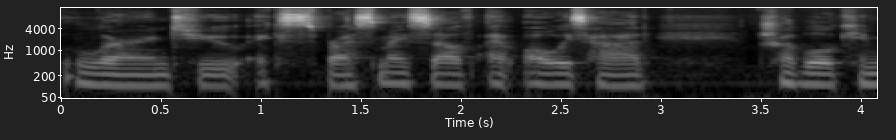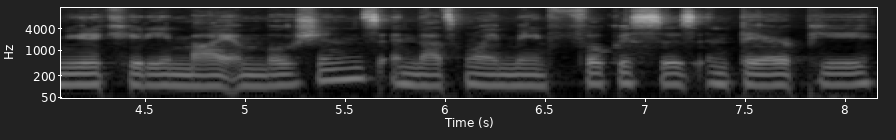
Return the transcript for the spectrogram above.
learn to express myself. I've always had trouble communicating my emotions and that's one of my main focuses in therapy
